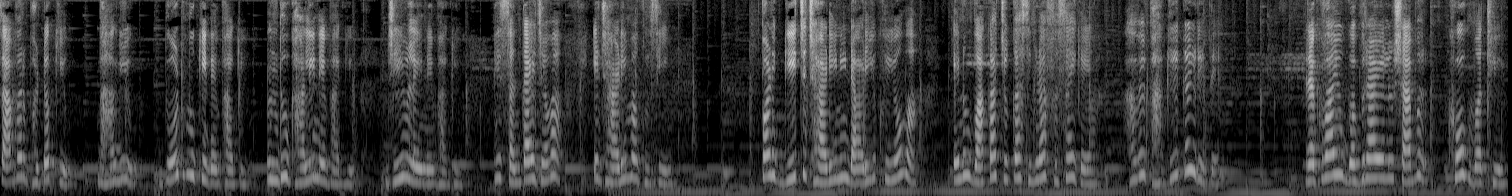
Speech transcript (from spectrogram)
સાબર ભટક્યું, ભાગ્યું, દોટ મૂકીને ભાગ્યું, ઊંધું ઘાલીને ભાગ્યું, જીવ લઈને ભાગ્યું. ને સંતાઈ જવા એ ઝાડીમાં ઘૂસ્યું. પણ ગીચ ઝાડીની ડાળીઓમાં એનું વાંકા ચૂકા શીંગડા ફસાઈ ગયા. હવે ભાગે કઈ રીતે? રઘવાયું ગભરાયેલું સાબર ખૂબ મથ્યું,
